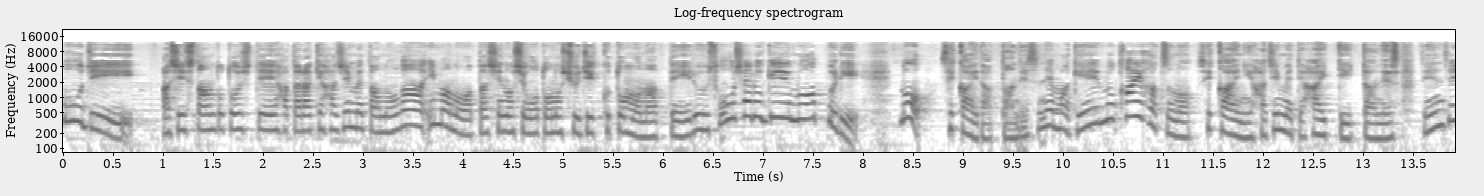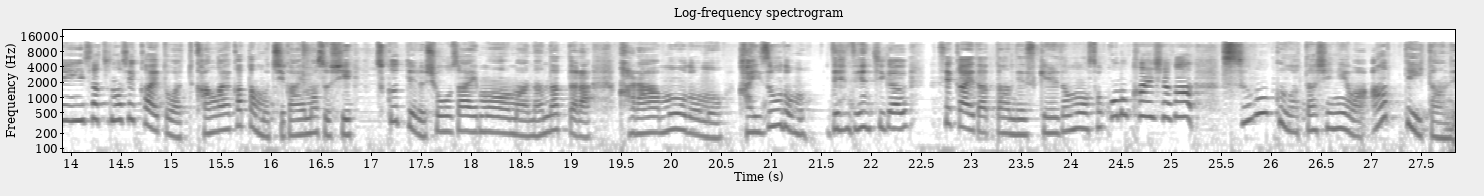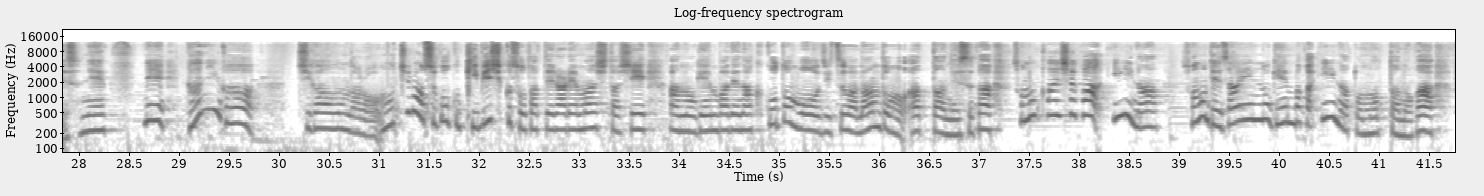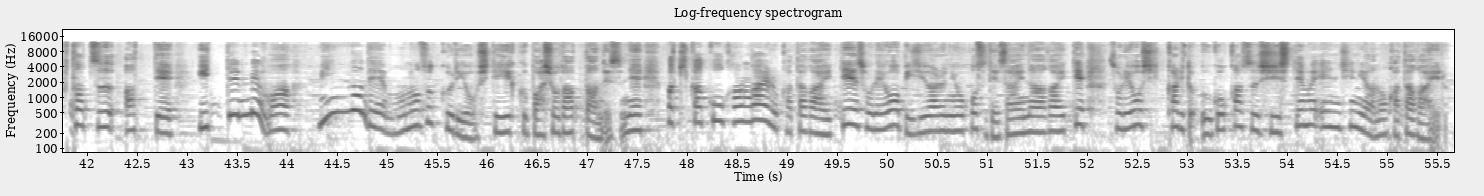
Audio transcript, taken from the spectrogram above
当時アシスタントとして働き始めたのが今の私の仕事の主軸ともなっているソーシャルゲームアプリの世界だったんですね。まあ、ゲーム開発の世界に初めて入っていったんです。全然印刷の世界とは考え方も違いますし作ってる商材もまあなんだったらカラーモードも解像度も全然違う世界だったんですけれどもそこの会社がすごく私には合っていたんですね。で何が違うんだろう。もちろんすごく厳しく育てられましたしあの現場で泣くことも実は何度もあったんですがその会社がいいなそのデザインの現場がいいなと思ったのが2つあって1点目はみんなでものづくりをしていく場所だったんですね、まあ、企画を考える方がいてそれをビジュアルに起こすデザイナーがいてそれをしっかりと動かすシステムエンジニアの方がいる。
